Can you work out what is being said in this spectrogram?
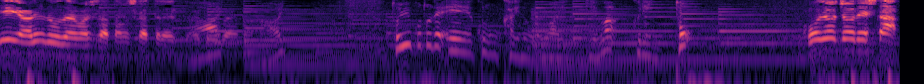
えいえ、ありがとうございました。楽しかったです。ありがとうございます。はい。ということで、えー今回のお相手はクリンと、工場長でした。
